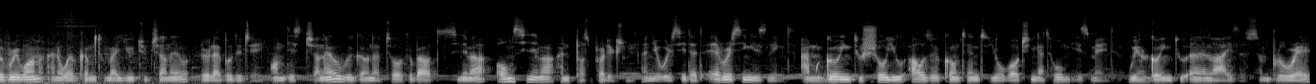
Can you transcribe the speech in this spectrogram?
everyone and welcome to my YouTube channel Le Labo de Jay. On this channel we're gonna talk about cinema, home cinema and post-production and you will see that everything is linked. I'm going to show you how the content you're watching at home is made. We are going to analyze some Blu-ray,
